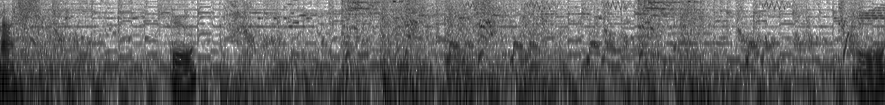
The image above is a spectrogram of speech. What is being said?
Nice. Ooh. Ooh.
